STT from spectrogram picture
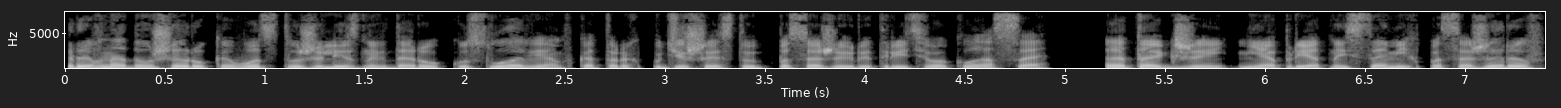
Равнодушие руководства железных дорог к условиям, в которых путешествуют пассажиры третьего класса, а также неопрятность самих пассажиров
